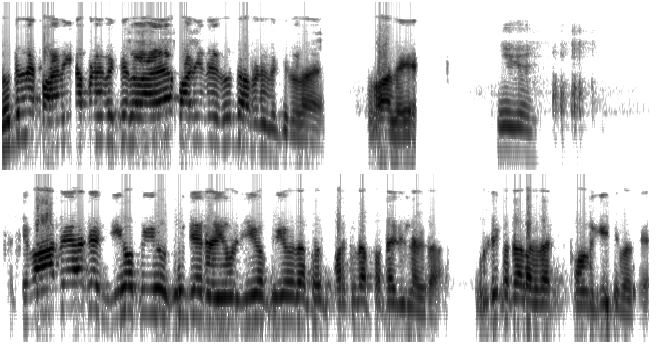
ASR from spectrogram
ਦੁੱਧ ਨੇ ਪਾਣੀ ਆਪਣੇ ਵਿੱਚ ਰਲਾਇਆ ਪਾਣੀ ਨੇ ਦੁੱਧ ਆਪਣੇ ਵਿੱਚ ਰਲਾਇਆ? ਸਵਾਲ ਇਹ ਹੈ। ਠੀਕ ਹੈ। ਜਵਾਬ ਇਹ ਆ ਕਿ ਜੀਓ ਪੀਓ ਦੂਜੇ ਨਹੀਂ ਹੁਣ ਜੀਓ ਪੀਓ ਦਾ ਫ਼ਰਕ ਦਾ ਪਤਾ ਹੀ ਨਹੀਂ ਲੱਗਦਾ। ਨਹੀਂ ਪਤਾ ਲੱਗਦਾ ਕੌਣ ਕੀ ਚ ਬਸਿਆ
